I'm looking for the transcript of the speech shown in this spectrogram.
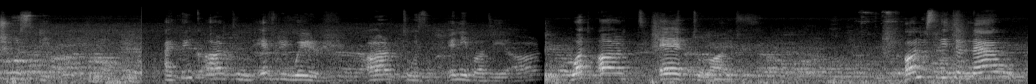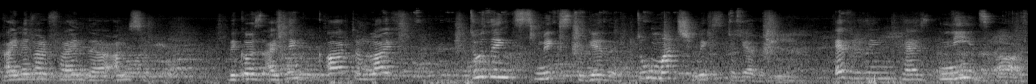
chooses people. I think art in everywhere. Art with anybody. Art. What art add to life? Honestly, till now, I never find the answer because I think art and life, two things mixed together, too much mixed together. Everything has needs art.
